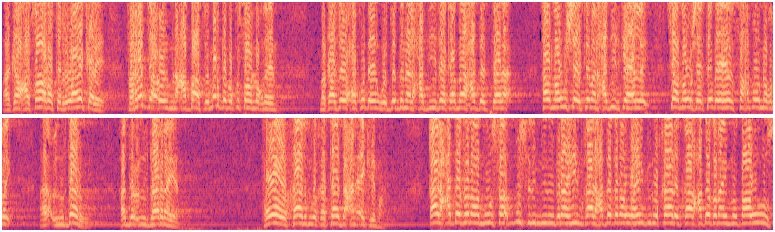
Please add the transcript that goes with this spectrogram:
Marka waxaa soo arortay riwaayo kale farajacuu ibnu cabaas bay mar damba ku soo noqdeen. Markaase waxay ku dhaheen wajadna alxadiida kamaa xadadtana saad noogu sheegtay baan xadiid ka helay. Siaad noogu sheegtay bay sax buu noqday. Cudurdaar wey. Hadday cudurdaaranayaan rawahu khaalid waqataada can cikrima qaal xadaana musa muslim bnu ibrahim qaal xadaana wahayb bnu khaalid qaal xadaana ibnu taawuus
